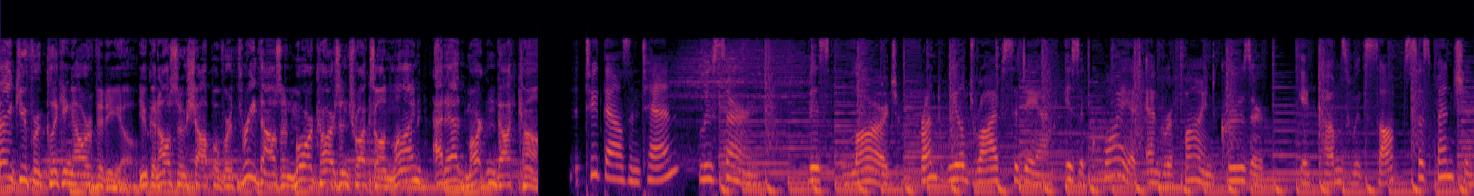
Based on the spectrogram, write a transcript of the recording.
Thank you for clicking our video. You can also shop over 3,000 more cars and trucks online at edmartin.com. The 2010 Lucerne. This large front-wheel drive sedan is a quiet and refined cruiser. It comes with soft suspension,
